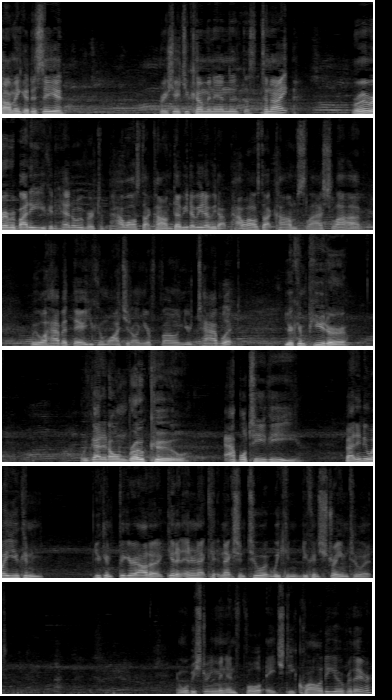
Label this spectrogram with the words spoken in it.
Tommy, good to see you. Appreciate you coming in tonight. Remember, everybody, you can head over to powwows.com, www.powwows.com slash live. We will have it there. You can watch it on your phone, your tablet, your computer. We've got it on Roku, Apple TV. About any way you can you can figure out a get an internet connection to it, we can you can stream to it. And we'll be streaming in full HD quality over there.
